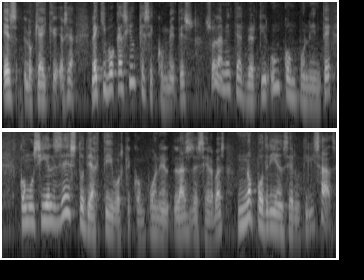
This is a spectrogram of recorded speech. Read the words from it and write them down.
es lo que hay que, o sea, la equivocación que se comete es solamente advertir un componente como si el resto de activos que componen las reservas no podrían ser utilizadas.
